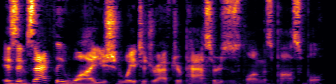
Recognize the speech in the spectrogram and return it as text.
is exactly why you should wait to draft your passers as long as possible.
